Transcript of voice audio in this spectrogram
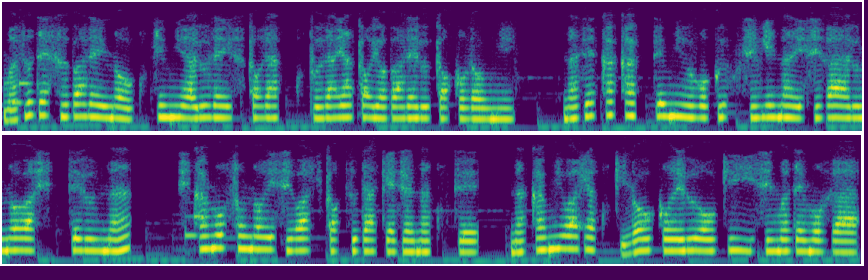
まずデスバレーの奥地にあるレイストラックプラヤと呼ばれるところに、なぜか勝手に動く不思議な石があるのは知ってるなしかもその石は一つだけじゃなくて、中には100キロを超える大きい石までもが、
